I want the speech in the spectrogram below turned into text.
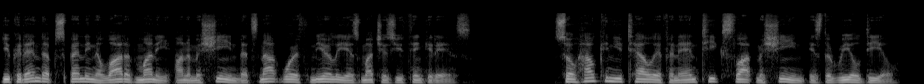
you could end up spending a lot of money on a machine that's not worth nearly as much as you think it is. So how can you tell if an antique slot machine is the real deal?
